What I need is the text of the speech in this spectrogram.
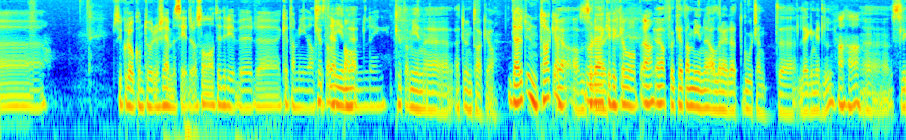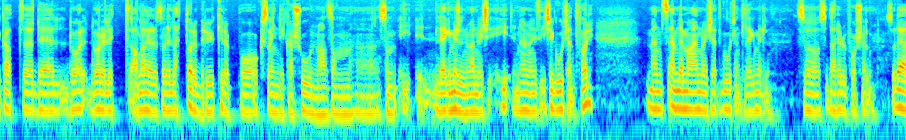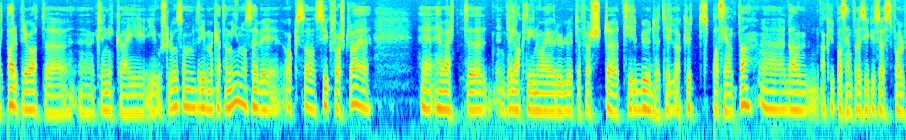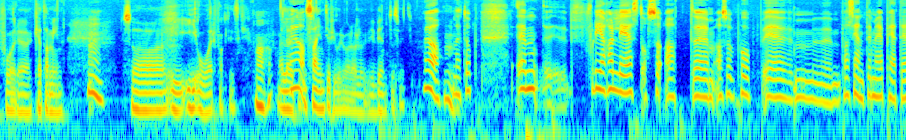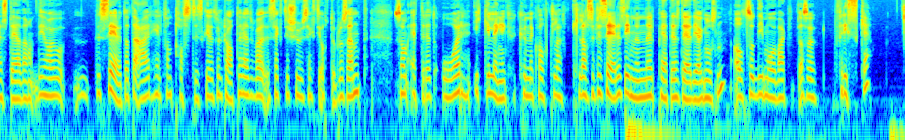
psykologkontorers hjemmesider og sånn, at de driver uh, ketaminassistert Ketamin er- behandling. Ketamin er et unntak, ja. Det er et unntak, ja. Ja, altså, hvor det er, ikke fikk lov å opp. Ja. Ja, For ketamin er allerede et godkjent uh, legemiddel. Eh, slik at eh, det, da er- er det litt annerledes, og det er lettere å bruke det på også indikasjoner som, uh, som i, nødvendigvis, nødvendigvis ikke er godkjent for. Mens MDMA er ennå ikke et godkjent legemiddel. Så, så der har du forskjellen. Så det er et par private eh, klinikker i, i Oslo som driver med ketamin, og så har vi også psykforskere. har- har vært eh, delaktige nå i å rulle ut det første tilbudet til akuttpasienter. eh, Der akuttpasienter ved Sykehuset Østfold får eh, ketamin. Mm. Så i, i år, faktisk. Aha. Eller Ja. seint i fjor var det vi begynte så vidt. Ja, Mm. nettopp. Um, fordi jeg har lest også at um, altså på em, pasienter med PTSD, da, de har jo Det ser ut at det er helt fantastiske resultater. Jeg tror det var 67-68% som etter et år ikke lenger kunne klassifiseres innunder PTSD-diagnosen. Altså de må ha vært altså, friske.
